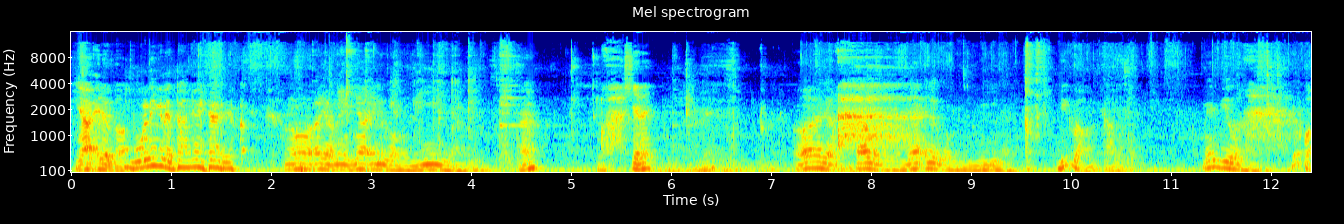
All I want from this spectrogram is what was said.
你要一路讲。我那个来当一下的。喏，哎呀，没，你要一路讲你。嗯。啊，谁嘞？哦，要打我，你要一路讲你呢。你讲打我。没有了。没讲。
